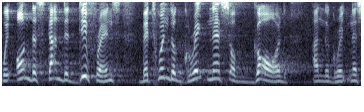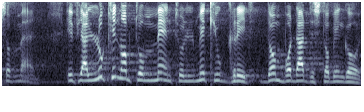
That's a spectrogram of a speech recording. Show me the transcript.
we understand the difference between the greatness of God and the greatness of man. If you are looking up to men to make you great, don't bother disturbing God.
